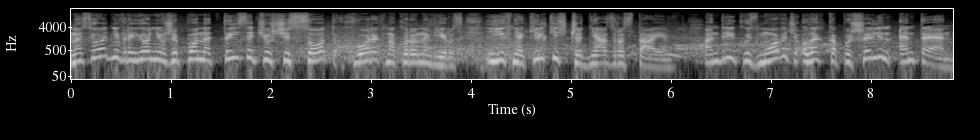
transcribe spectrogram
На сьогодні в регіоні вже понад 1600 хворих на коронавірус, і їхня кількість щодня зростає. Андрій Кузьмович, Олег Капошилін, НТН.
